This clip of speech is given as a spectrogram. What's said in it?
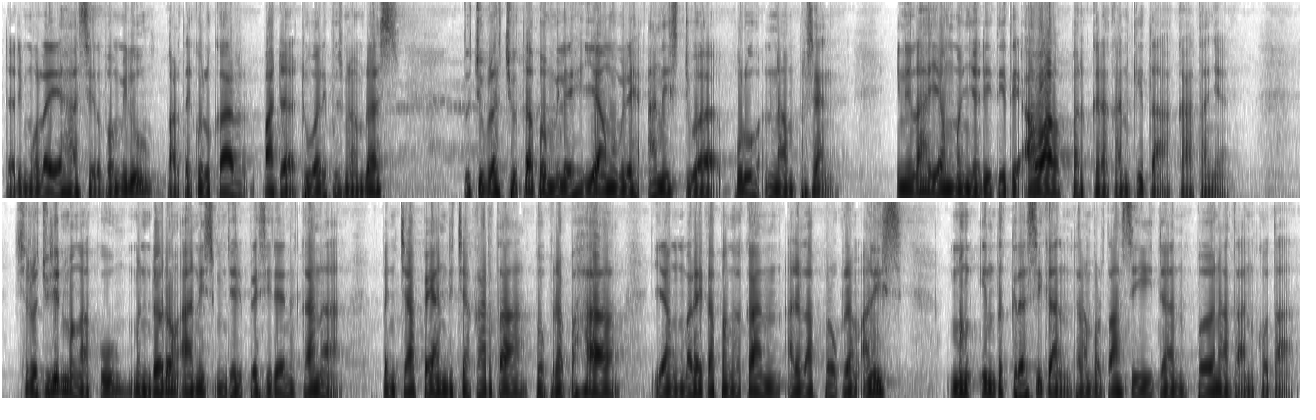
Dari mulai hasil pemilu Partai Golkar pada 2019, 17 juta pemilih yang memilih Anies 26 persen. Inilah yang menjadi titik awal pergerakan kita, katanya. Sirojudin mengaku mendorong Anies menjadi presiden karena pencapaian di Jakarta beberapa hal yang mereka banggakan adalah program Anies mengintegrasikan transportasi dan penataan kota.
